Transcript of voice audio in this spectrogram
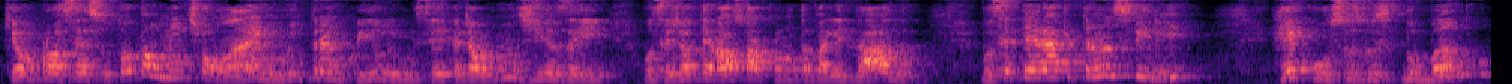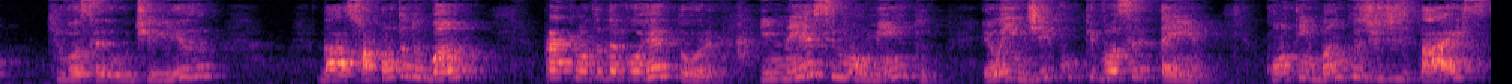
que é um processo totalmente online, muito tranquilo, em cerca de alguns dias aí você já terá sua conta validada, você terá que transferir recursos do, do banco que você utiliza, da sua conta do banco para a conta da corretora. E nesse momento, eu indico que você tenha conta em bancos digitais,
